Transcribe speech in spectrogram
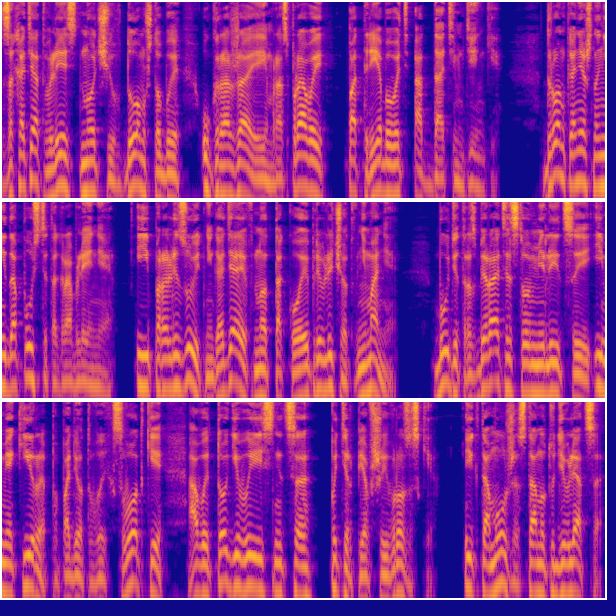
Захотят влезть ночью в дом, чтобы, угрожая им расправой, потребовать отдать им деньги. Дрон, конечно, не допустит ограбления и парализует негодяев, но такое привлечет внимание. Будет разбирательство в милиции, имя Кира попадет в их сводки, а в итоге выяснится потерпевший в розыске. И к тому же станут удивляться,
